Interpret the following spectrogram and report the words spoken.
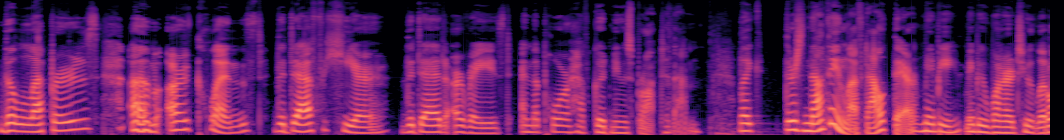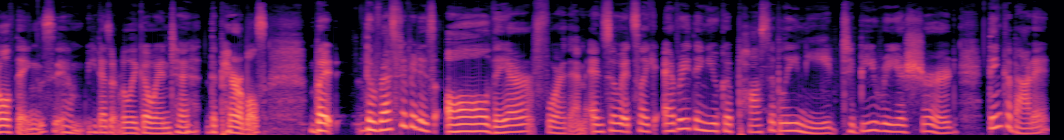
The lepers um, are cleansed, the deaf hear, the dead are raised, and the poor have good news brought to them. Like there's nothing left out there. Maybe maybe one or two little things. Um, he doesn't really go into the parables, but the rest of it is all there for them. And so it's like everything you could possibly need to be reassured. Think about it,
